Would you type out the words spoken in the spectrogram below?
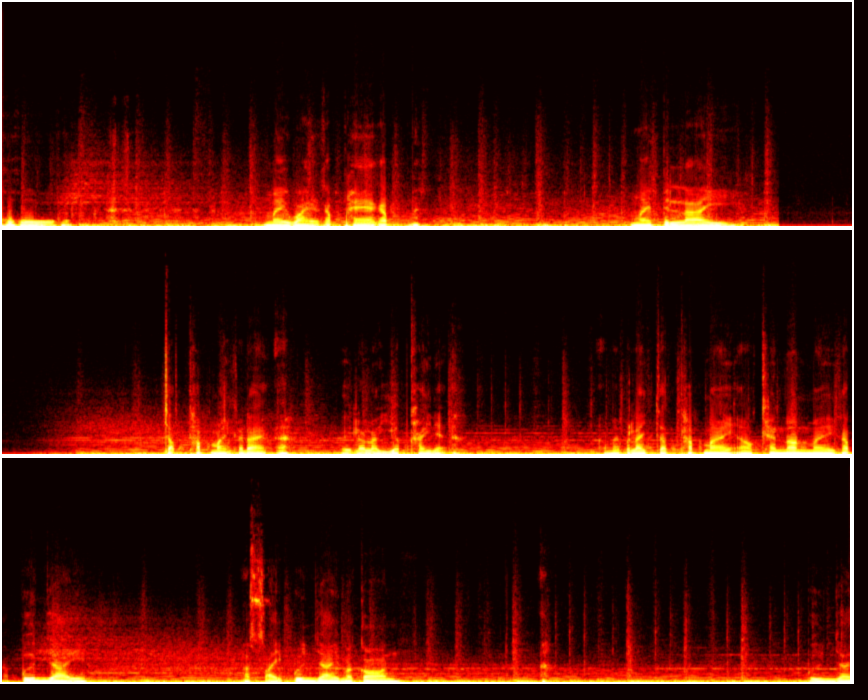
โอ้โห ไม่ไหวครับแพ้ครับ ไม่เป็นไร จัดทับใหม่ก็ได้อะเอ้ยแล้วเราเหยียบใครเนี่ยไม่เป็นไรจัดทับใหม่เอาแคนนอนใหม่ครับ ปืนใหญ่ อาศัยปืนใหญ่มาก่อน ปืนใหญ่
